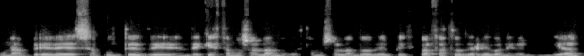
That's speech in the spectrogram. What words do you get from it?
unas breves apuntes de, de, qué estamos hablando. Estamos hablando del principal factor de riesgo a nivel mundial,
